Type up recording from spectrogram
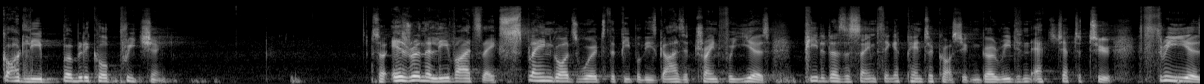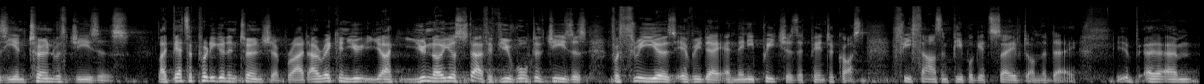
godly, biblical preaching. So Ezra and the Levites, they explain God's word to the people. These guys are trained for years. Peter does the same thing at Pentecost. You can go read it in Acts chapter 2. Three years he interned with Jesus. Like that's a pretty good internship, right? I reckon you, like, you know your stuff if you've walked with Jesus for three years every day, and then he preaches at Pentecost. 3,000 people get saved on the day. Uh, um,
